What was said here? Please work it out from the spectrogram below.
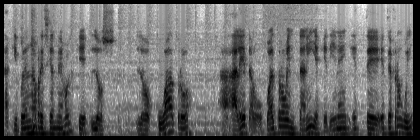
Aquí pueden apreciar mejor que los, los cuatro aletas o cuatro ventanillas que tienen este, este front wing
